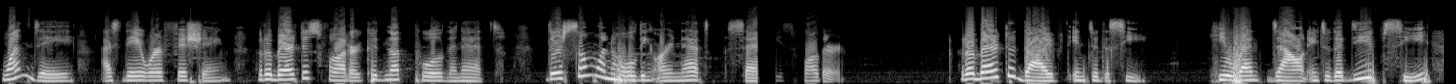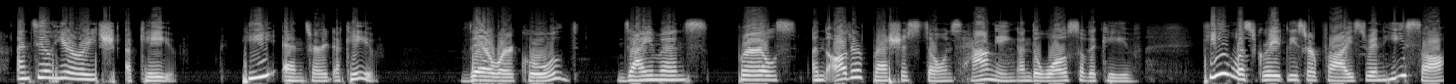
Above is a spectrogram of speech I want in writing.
One day, as they were fishing, Roberto's father could not pull the net. There's someone holding our net, said his father. Roberto dived into the sea. He went down into the deep sea until he reached a cave. He entered a cave. There were gold, diamonds, pearls, and other precious stones hanging on the walls of the cave. He was greatly surprised when he saw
